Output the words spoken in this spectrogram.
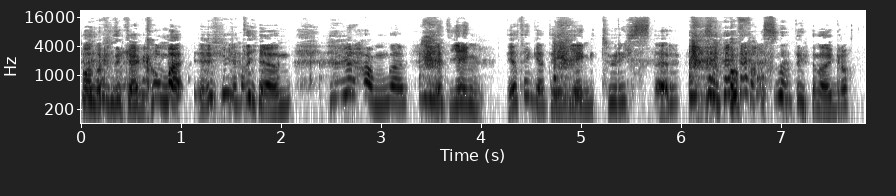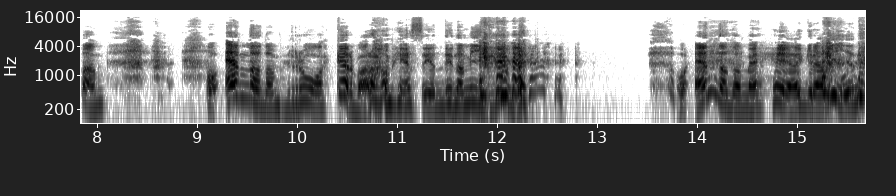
om de inte kan komma ut igen? Hur hamnar ett gäng, jag tänker att det är ett gäng turister som har fastnat i den här grottan. Och en av dem råkar bara ha med sig en dynamitgubbe. Och en av dem är höggravid.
